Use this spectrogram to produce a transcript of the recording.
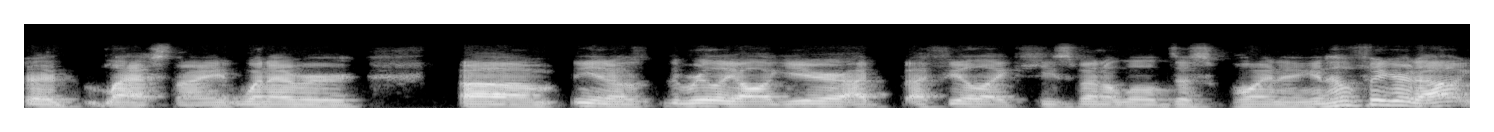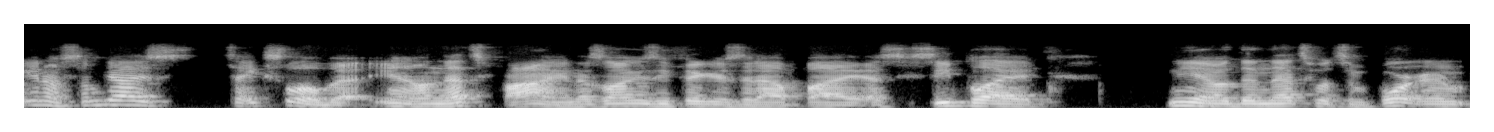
or last night. Whenever um, you know, really all year, I I feel like he's been a little disappointing, and he'll figure it out. You know, some guys takes a little bit, you know, and that's fine as long as he figures it out by SEC play. You know, then that's what's important.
